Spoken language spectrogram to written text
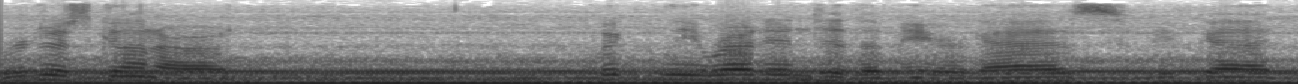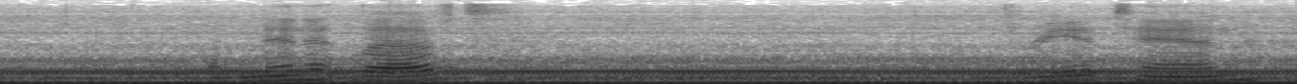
We're just gonna quickly run into them here guys. We've got a minute left. Three at ten.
